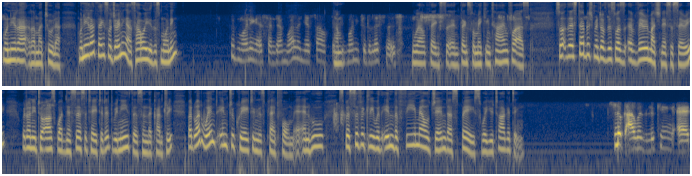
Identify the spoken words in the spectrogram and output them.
Moonira Ramathula. Moonira, thanks for joining us. How are you this morning? Good morning, Asanda. I'm well and yourself. And um, good morning to the listeners. Well, thanks. And thanks for making time for us. So, the establishment of this was uh, very much necessary. We don't need to ask what necessitated it. We need this in the country. But what went into creating this platform and who specifically within the female gender space were you targeting? Look, I was looking at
